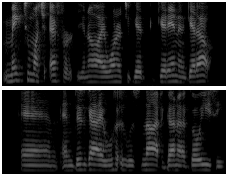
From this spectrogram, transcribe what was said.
make too much effort. You know, I wanted to get get in and get out and and this guy was not gonna go easy,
